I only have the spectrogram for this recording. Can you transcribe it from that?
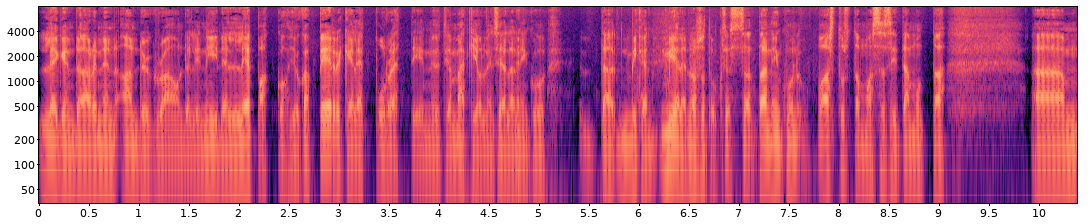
legendaarinen underground, eli niiden lepakko, joka perkele purettiin nyt, ja mäkin olin siellä niin kuin, tää, mikä mielenosoituksessa, tai niin kuin vastustamassa sitä, mutta ähm,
